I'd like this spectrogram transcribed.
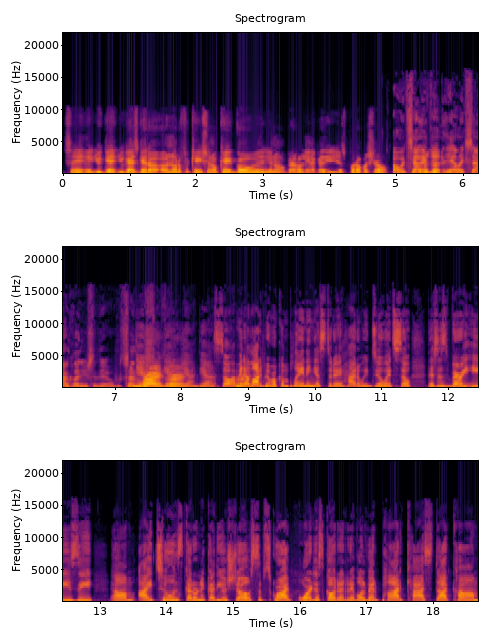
Say you get you guys get a, a notification. Okay, go. You know, Carolina Cadillo just put up a show. Oh, it's, So it's just- yeah, like SoundCloud used to do. Send Yeah, Right, yeah, right. Yeah, yeah. So, I mean, a lot of people were complaining yesterday. How do we do it? So, this is very easy. Um, iTunes, Carolina Cadillo Show, subscribe, or just go to revolverpodcast.com,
